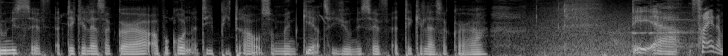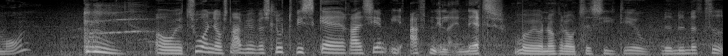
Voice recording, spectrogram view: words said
UNICEF, at det kan lade sig gøre, og på grund af de bidrag, som man giver til UNICEF, at det kan lade sig gøre. Det er fredag morgen. og øh, turen er jo snart ved at være slut. Vi skal rejse hjem i aften, eller i nat, må jeg jo nok have lov til at sige. Det er jo ved midnatstid.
